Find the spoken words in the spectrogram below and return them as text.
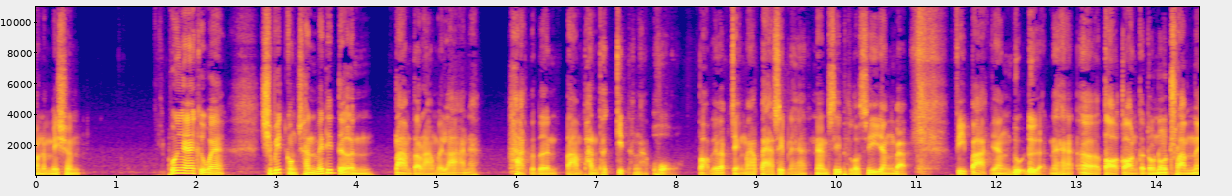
on a mission พูดง่ายๆคือว่าชีวิตของฉันไม่ได้เดินตามตารางเวลานะ หากจะเดินตามพันธกิจทั้งนั้นโอ้โห ตอบได้แบบเจ๋งมาก 80 นะฮะแนนซี่เพโลซี่ยังแบบฝีปากยังดุเดือดนะฮะเอ่อต่อก่อนกับโดนัลด์ทรัมป์ใน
